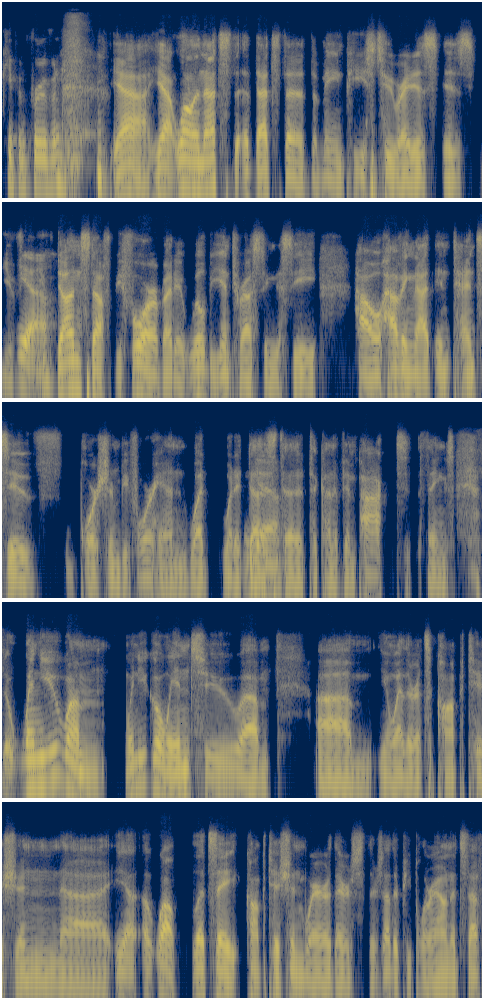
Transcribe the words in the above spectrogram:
keep improving. yeah, yeah. Well, and that's the, that's the the main piece too, right? Is is you've yeah. you've done stuff before, but it will be interesting to see how having that intensive portion beforehand, what what it does yeah. to to kind of impact things. When you um when you go into um, um, you know whether it's a competition uh, yeah uh, well let's say competition where there's there's other people around and stuff.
